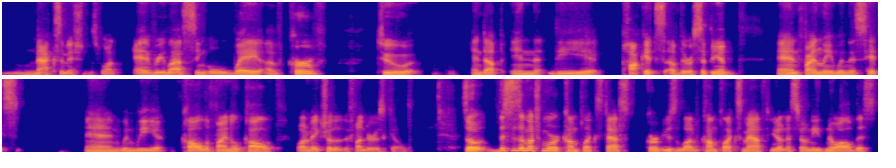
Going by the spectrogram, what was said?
max emissions. We want every last single wei of curve to end up in the pockets of the recipient and finally, when this hits and when we call the final call, we want to make sure that the funder is killed. So this is a much more complex test. Curve uses a lot of complex math. You don't necessarily need to know all of this.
